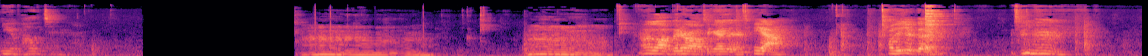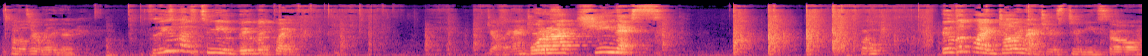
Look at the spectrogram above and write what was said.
Neapolitan. Mmm. Mmm. A lot better all together. Yeah. Oh, these are good. Mm-hmm. Oh, those are really good. So these ones to me, they look like Jolly Rancher. borrachines. Oh, They look like Jolly Ranchers to me, so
